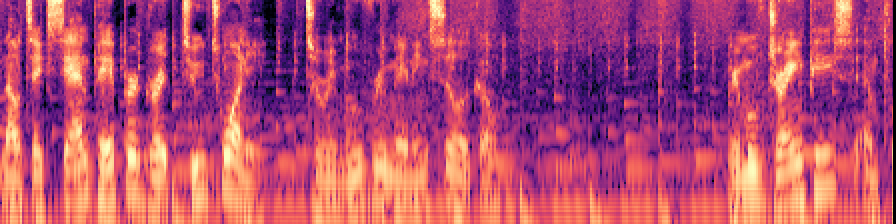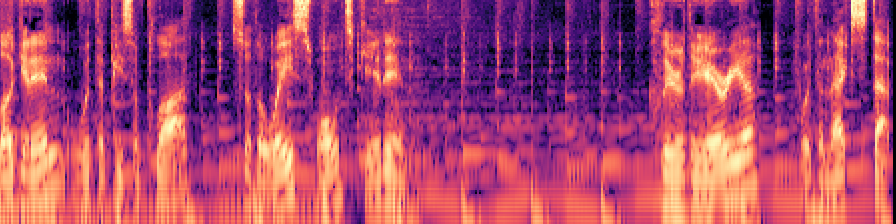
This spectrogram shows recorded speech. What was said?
Now take sandpaper grit 220 to remove remaining silicone. Remove drain piece and plug it in with a piece of cloth so the waste won't get in. Clear the area for the next step.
